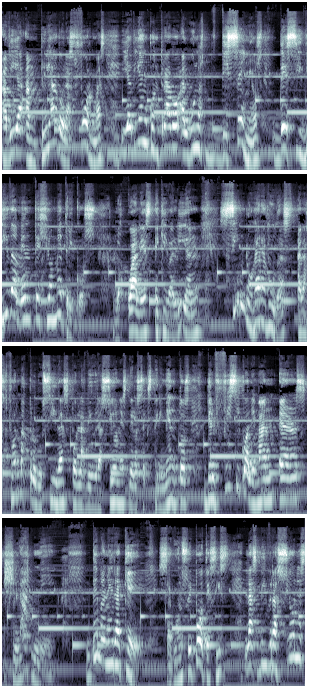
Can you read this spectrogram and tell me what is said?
había ampliado las formas y había encontrado algunos diseños decididamente geométricos, los cuales equivalían sin lugar a dudas a las formas producidas por las vibraciones de los experimentos del físico alemán Ernst Schladny. De manera que, según su hipótesis, las vibraciones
